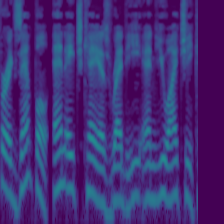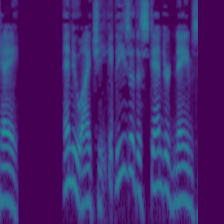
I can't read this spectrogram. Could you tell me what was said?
For example, NHK is read ENUICHK. These are the standard names,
